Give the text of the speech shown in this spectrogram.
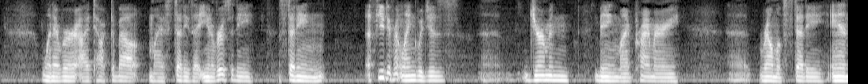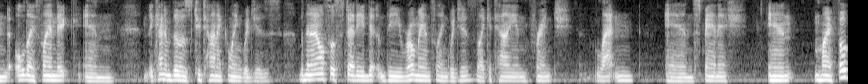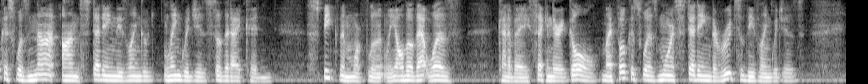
whenever I talked about my studies at university, studying a few different languages, uh, German being my primary uh, realm of study, and Old Icelandic and kind of those Teutonic languages. But then I also studied the Romance languages like Italian, French, Latin, and Spanish. And my focus was not on studying these langu- languages so that I could speak them more fluently, although that was kind of a secondary goal. My focus was more studying the roots of these languages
